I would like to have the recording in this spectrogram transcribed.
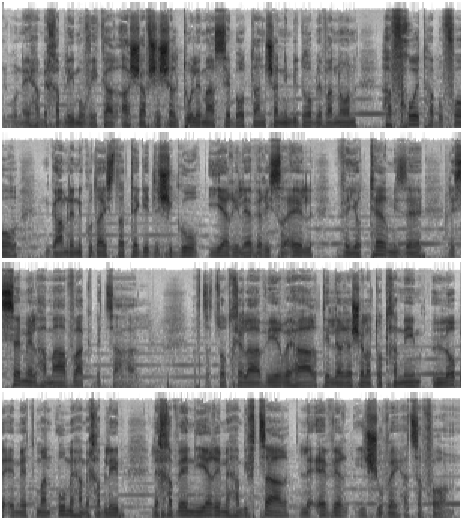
ארגוני המחבלים ובעיקר אש"ף ששלטו למעשה באותן שנים בדרום לבנון הפכו את הבופור גם לנקודה אסטרטגית לשיגור ירי לעבר ישראל ויותר מזה לסמל המאבק בצה"ל. הפצצות חיל האוויר והארטילריה של התותחנים לא באמת מנעו מהמחבלים לכוון ירי מהמבצר לעבר יישובי הצפון.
